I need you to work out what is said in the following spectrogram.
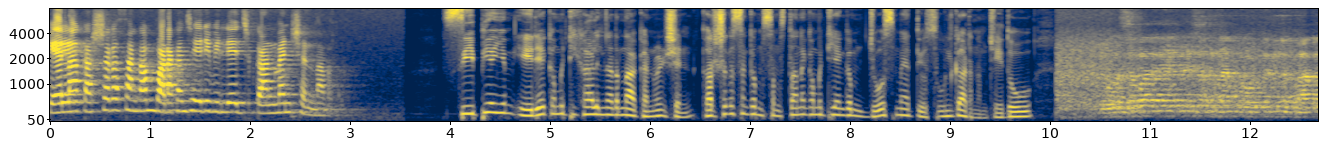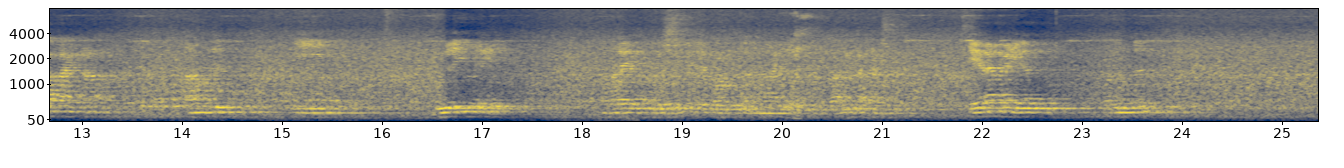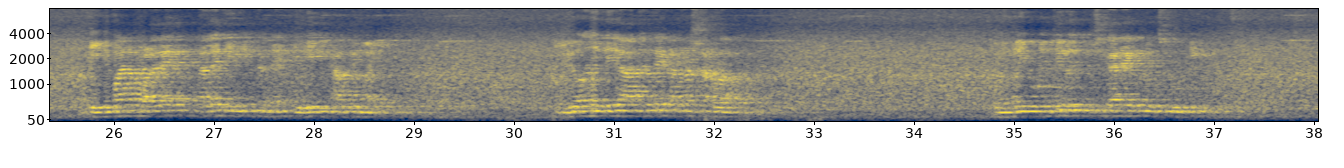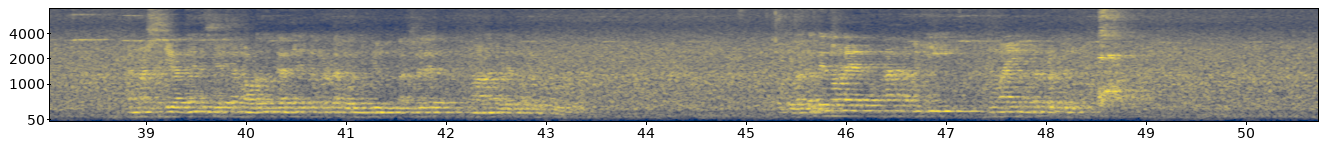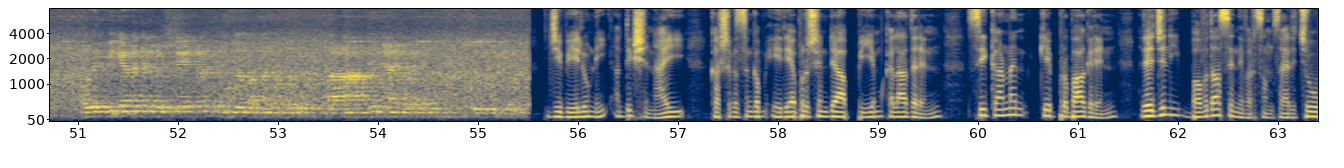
കേരള കർഷക സംഘം Vadakkanchery village convention നടന്നു. C P I M area committee ഹാളിൽ നടന്ന കൺവെൻഷൻ കർഷക സംഘം സംസ്ഥാന കമ്മിറ്റി അംഗം ജോസ് മാത്യൂസ് ഉദ്ഘാടനം ചെയ്തു. തീരുമാനം വളരെ നല്ല രീതിയിൽ തന്നെ ഇരുപത് ജില്ലയിൽ ആദ്യത്തെ കൺവെൻഷനുള്ളതാണ് നിങ്ങൾ യൂണിറ്റിൽ കൃഷിക്കാരെയൊക്കെ വിളിച്ചു കൂട്ടി. കൺവെൻഷൻ വന്നതിന് ശേഷം അവിടെ നിന്ന് തെരഞ്ഞെടുക്കപ്പെട്ട പ്രതിനിധികളും കർഷകരുമാണ് ഇവിടെ തുടക്കത്തിൽ നമ്മുടെ സംസ്ഥാന കമ്മിറ്റി ഇതുമായി ബന്ധപ്പെട്ട് അവതരിപ്പിക്കേണ്ട ചില വിഷയങ്ങൾ നമുക്ക് ജി വേലുണ്ണി അധ്യക്ഷനായി. കർഷക സംഘം area president P M Kaladharan C Kannan K Prabhakaran Rajani Bhavadas എന്നിവർ സംസാരിച്ചു.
